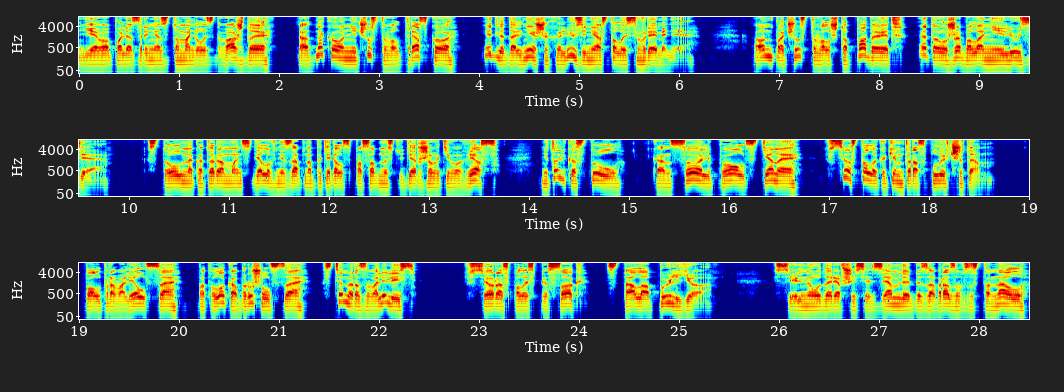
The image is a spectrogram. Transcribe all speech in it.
Его поле зрения затуманилось дважды, однако он не чувствовал тряску, и для дальнейших иллюзий не осталось времени. Он почувствовал, что падает, это уже была не иллюзия. Стул, на котором он сидел, внезапно потерял способность удерживать его вес. Не только стул, консоль, пол, стены — всё стало каким-то расплывчатым. Пол провалился, потолок обрушился, стены развалились, всё распалось песок, стало пылью. Сильно ударившийся землю, Безобразов застонал,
